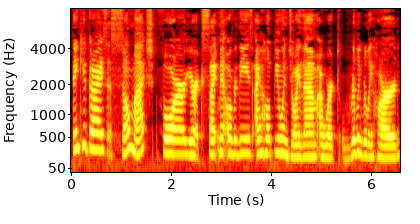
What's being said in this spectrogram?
thank you guys so much for your excitement over these. I hope you enjoy them. I worked really, really hard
